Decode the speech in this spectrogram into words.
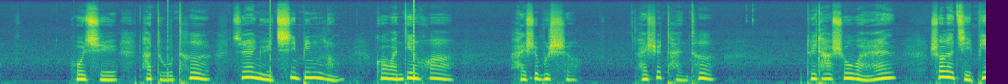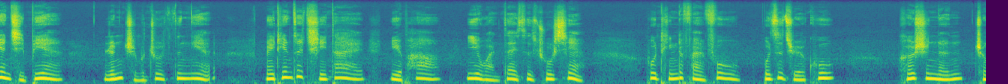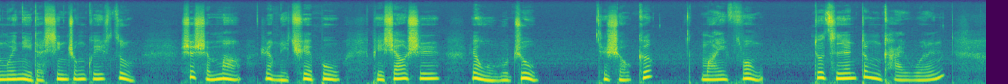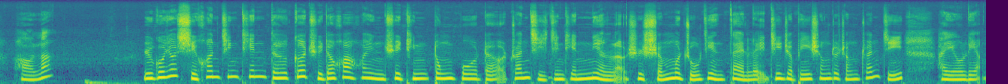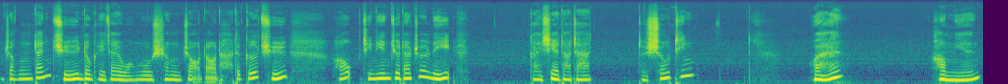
或许他独特，虽然语气冰冷，挂完电话还是不舍，还是忐忑。对他说晚安，说了几遍几遍，仍止不住思念。每天最期待。也怕夜晚再次出现，不停的反复，不自觉哭。何时能成为你的心中归宿？是什么让你却步？别消失，让我无助。这首歌《My Phone》，作词人邓凯文。好了。如果有喜欢今天的歌曲的话，欢迎去听东波的专辑。今天念了是什么？逐渐在累积着悲伤。这张专辑还有两张单曲，都可以在网络上找到他的歌曲。好，今天就到这里，感谢大家的收听，晚安，好眠。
